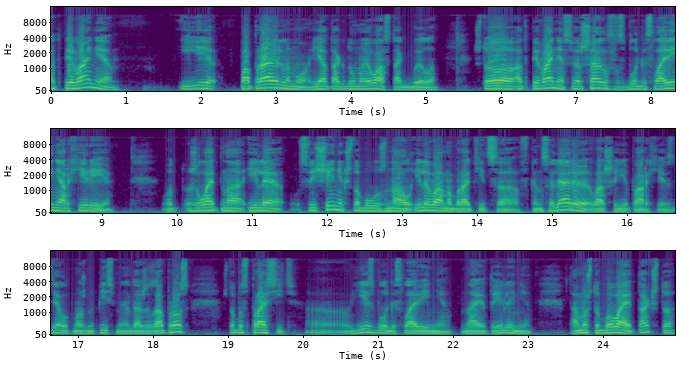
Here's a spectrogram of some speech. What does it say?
отпевание, и по-правильному, я так думаю, у вас так было, что отпевание совершалось с благословения архиерея. Вот желательно или священник, чтобы узнал, или вам обратиться в канцелярию вашей епархии, сделать можно письменный даже запрос, чтобы спросить, э, есть благословение на это или нет. Потому что бывает так, что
